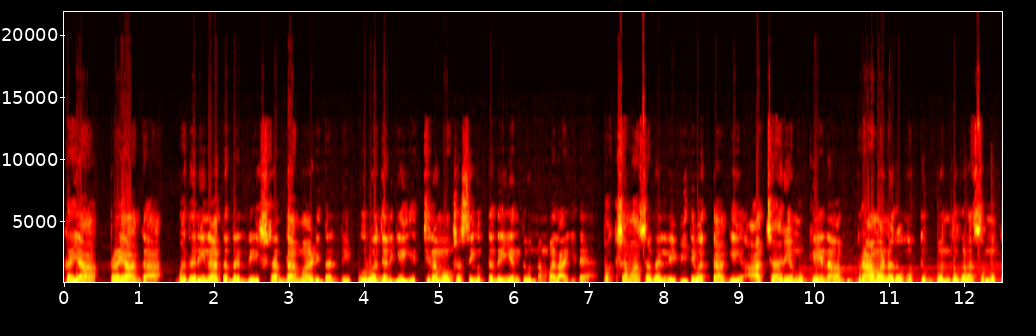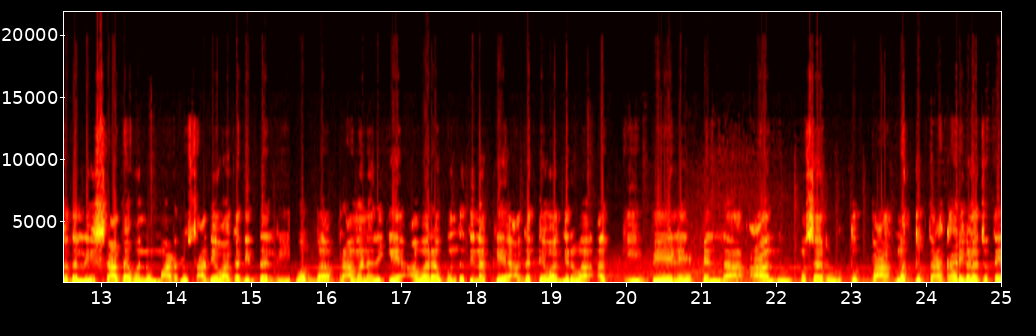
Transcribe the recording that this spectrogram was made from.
ಗಯಾ, ಪ್ರಯಾಗ ಬದರಿನಾಥದಲ್ಲಿ ಶ್ರದ್ಧಾ ಮಾಡಿದಲ್ಲಿ ಪೂರ್ವಜರಿಗೆ ಹೆಚ್ಚಿನ ಮೋಕ್ಷ ಸಿಗುತ್ತದೆ ಎಂದು ನಂಬಲಾಗಿದೆ. ಪಕ್ಷ ಮಾಸದಲ್ಲಿ ವಿಧಿವತ್ತಾಗಿ ಆಚಾರ್ಯ ಮುಖೇನ ಬ್ರಾಹ್ಮಣರು ಮತ್ತು ಬಂಧುಗಳ ಸಮ್ಮುಖದಲ್ಲಿ ಶ್ರಾದ್ದವನ್ನು ಮಾಡಲು ಸಾಧ್ಯವಾಗದಿದ್ದಲ್ಲಿ ಒಬ್ಬ ಬ್ರಾಹ್ಮಣರಿಗೆ ಅವರ ಒಂದು ದಿನಕ್ಕೆ ಅಗತ್ಯವಾಗಿರುವ ಅಕ್ಕಿ, ಬೇಳೆ, ಬೆಲ್ಲ, ಹಾಲು, ಮೊಸರು, ತುಪ್ಪ ಮತ್ತು ತರಕಾರಿಗಳ ಜೊತೆ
